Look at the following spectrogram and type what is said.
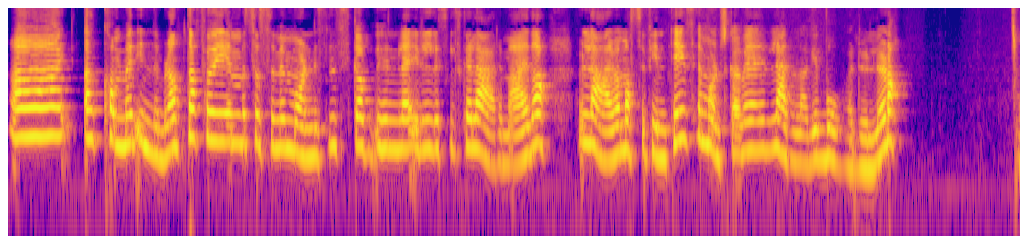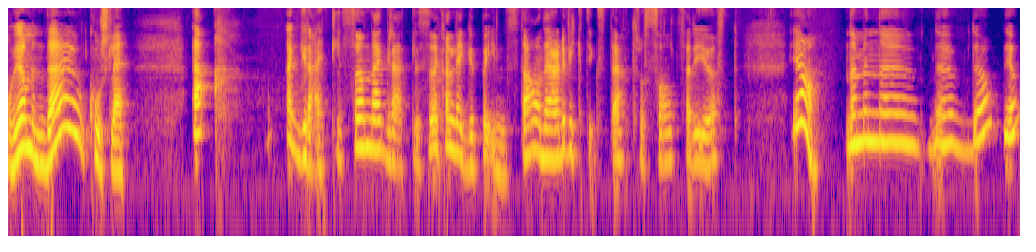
Jeg kommer inneblant, da, for søsteren min liksom, skal hun skal lære meg da. Hun lærer meg masse fine ting, så i morgen skal vi lære å lage vårruller. da. Å ja, men det er jo koselig. Ja, det er greit, liksom. Det er greit, liksom. Jeg kan legge ut på Insta, og det er det viktigste. Tross alt seriøst. Ja, nei, men eh, Ja, ja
